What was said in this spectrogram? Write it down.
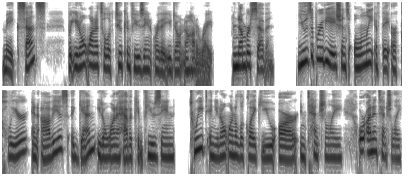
make sense, but you don't want it to look too confusing or that you don't know how to write. Number seven, use abbreviations only if they are clear and obvious. Again, you don't want to have a confusing tweet and you don't want to look like you are intentionally or unintentionally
